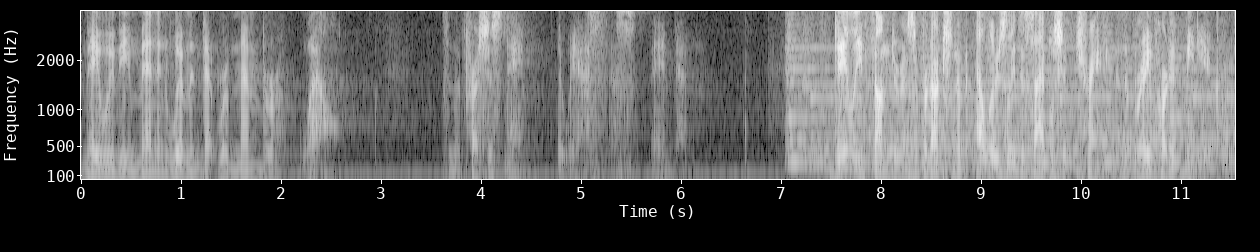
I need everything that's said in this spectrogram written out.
May we be men and women that remember well. It's in the precious name that we ask this. Amen. Daily Thunder is a production of Ellerslie Discipleship Training and the Bravehearted Media Group.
